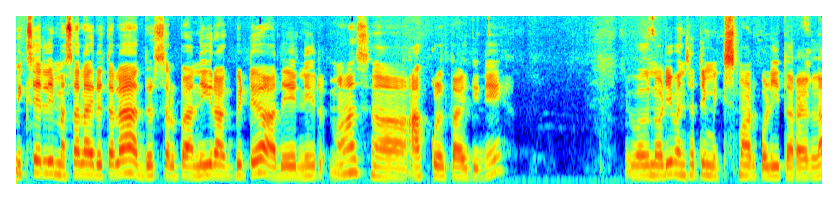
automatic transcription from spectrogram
ಮಿಕ್ಸಿಯಲ್ಲಿ ಮಸಾಲ ಇರುತ್ತಲ್ಲ ಅದು ಸ್ವಲ್ಪ ನೀರು ಹಾಕ್ಬಿಟ್ಟು ಅದೇ ನೀರು ಹಾಕ್ಕೊಳ್ತಾ ಇದ್ದೀನಿ. ಇವಾಗ ನೋಡಿ ಒಂದು ಸತಿ ಮಿಕ್ಸ್ ಮಾಡ್ಕೊಳ್ಳಿ ಈ ಥರ ಎಲ್ಲ.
